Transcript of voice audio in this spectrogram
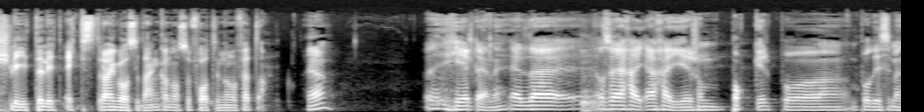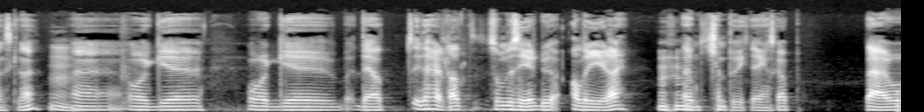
sliter litt ekstra i gåsetegn, kan også få til noe fett. da. Ja. Helt enig. Det altså jeg, heier, jeg heier som pokker på, på disse menneskene. Mm. Eh, og, og det at i det hele tatt, som du sier, du aldri gir deg, Mhm. det er en kjempeviktig egenskap. Det er jo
